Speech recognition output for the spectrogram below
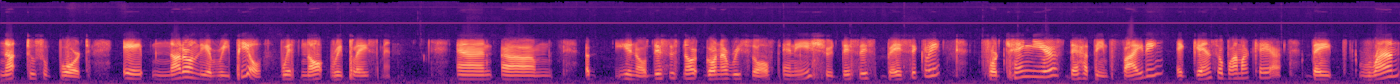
not to support a not only a repeal with no replacement, and um, uh, you know this is not going to resolve any issue. This is basically for 10 years they have been fighting against Obamacare. They ran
